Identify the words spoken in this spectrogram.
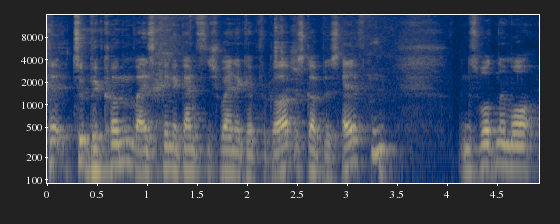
zu bekommen, weil es keine ganzen Schweineköpfe gab. Es gab bloß Hälften. Und es wurden immer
